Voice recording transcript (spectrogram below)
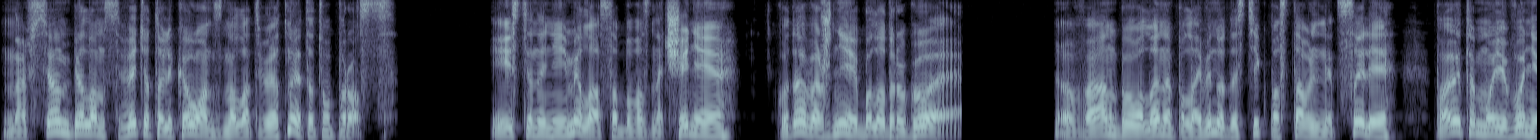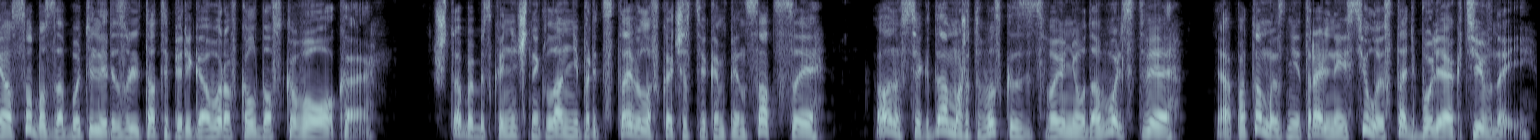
На всем белом свете только он знал ответ на этот вопрос. Истина не имела особого значения, куда важнее было другое. Ван Буэлэ наполовину достиг поставленной цели, поэтому его не особо заботили результаты переговоров колдовского ока. Чтобы бесконечный клан не представил в качестве компенсации, он всегда может высказать свое неудовольствие, а потом из нейтральной силы стать более активной.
